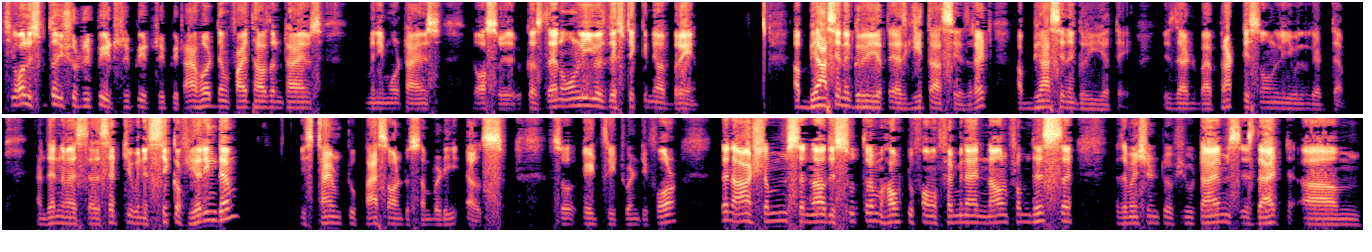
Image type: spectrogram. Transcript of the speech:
See all these sutras you should repeat repeat repeat. I've heard them 5000 times many more times also because then only you they stick in your brain abhyasena griyate as gita says right abhyasena griyate is that by practice only you will get them and then as i said to you when you're sick of hearing them it's time to pass on to somebody else so 8324 then ashrams and now the sutram how to form a feminine noun from this uh, as i mentioned to a few times is that um,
